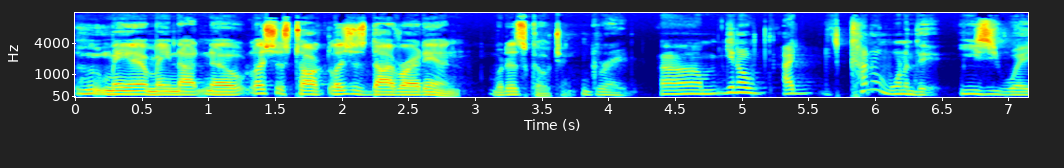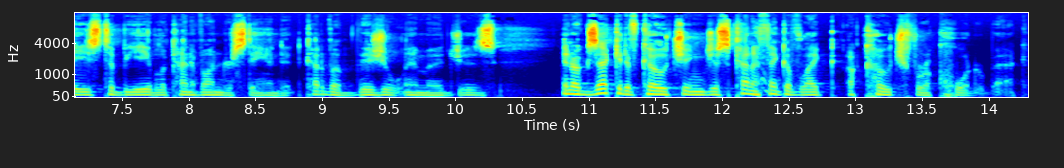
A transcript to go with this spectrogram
who may or may not know, let's just talk, let's just dive right in. What is coaching? Great. Um, you know, I it's kind of one of the easy ways to be able to kind of understand it, kind of a visual image is, you know, executive coaching. Just kind of think of like a coach for a quarterback.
